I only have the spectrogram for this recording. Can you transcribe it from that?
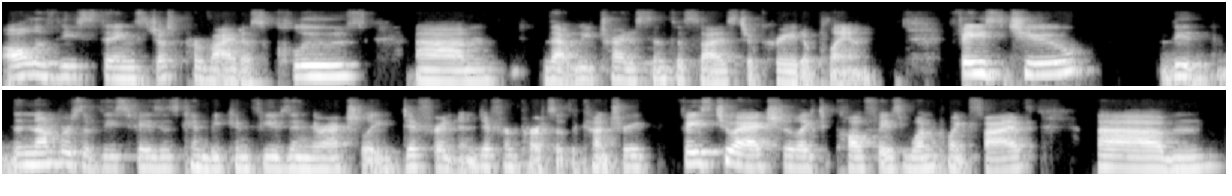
all of these things just provide us clues um, that we try to synthesize to create a plan. Phase two, the, the numbers of these phases can be confusing. They're actually different in different parts of the country. Phase two, I actually like to call phase 1.5. Um,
